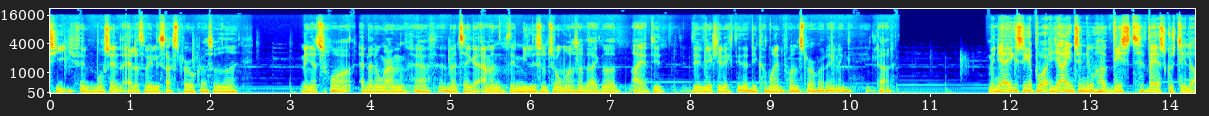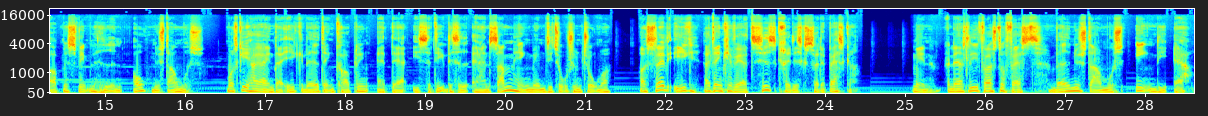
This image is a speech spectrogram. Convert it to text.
10-15 procent af alle vælge stroke og så videre. Men jeg tror, at man nogle gange ja, man tænker, ah, at det er milde symptomer, så der er ikke noget. Nej, det, det er virkelig vigtigt, at de kommer ind på en strokeafdeling, Helt klart. Men jeg er ikke sikker på, at jeg indtil nu har vidst, hvad jeg skulle stille op med svimmelheden og nystagmus. Måske har jeg endda ikke lavet den kobling, at der i særdeleshed er en sammenhæng mellem de to symptomer, og slet ikke, at den kan være tidskritisk, så det basker. Men lad os lige først stå fast, hvad nystagmus egentlig er.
